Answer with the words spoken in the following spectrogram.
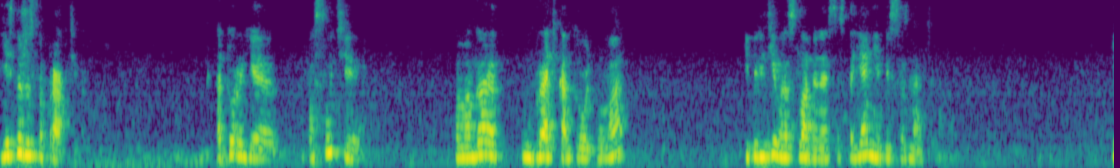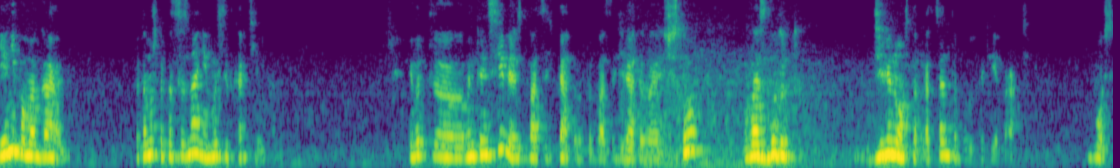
есть множество практик, которые, по сути, помогают убрать контроль ума и перейти в расслабленное состояние бессознательного. И они помогают, потому что подсознание мыслит картинками. И вот э, в интенсиве с 25 по 29 число у вас будут 90% будут такие практики, 80%.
